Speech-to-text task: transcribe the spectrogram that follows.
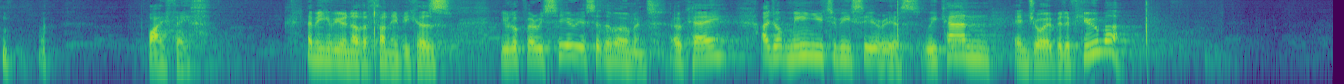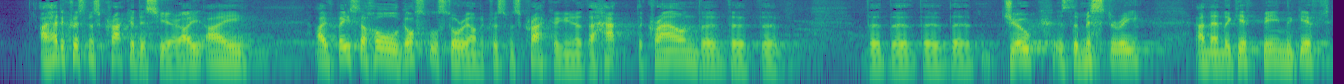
By faith. Let me give you another funny because you look very serious at the moment, okay? I don't mean you to be serious. We can enjoy a bit of humor. I had a Christmas cracker this year. I, I I've based a whole gospel story on a Christmas cracker. You know, the hat, the crown, the, the, the, the, the, the, the joke is the mystery, and then the gift being the gift.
